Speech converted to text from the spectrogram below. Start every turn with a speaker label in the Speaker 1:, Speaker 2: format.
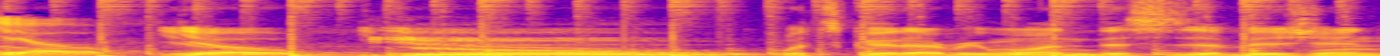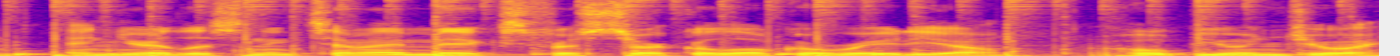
Speaker 1: Yo.
Speaker 2: Yo. Yo. What's good, everyone? This is Avision, and you're listening to my mix for Circoloco Radio. Hope you enjoy.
